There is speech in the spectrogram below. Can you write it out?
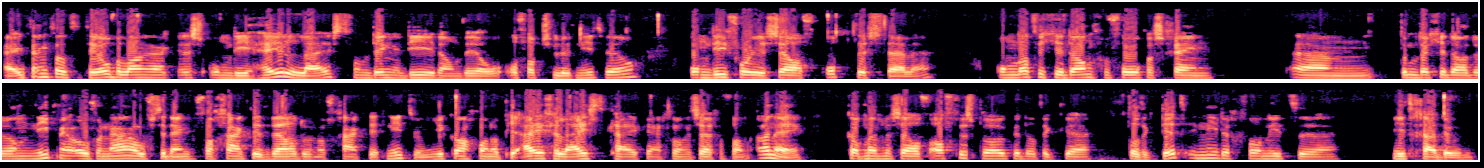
Ik denk dat het heel belangrijk is om die hele lijst van dingen die je dan wil of absoluut niet wil, om die voor jezelf op te stellen. Omdat het je dan vervolgens geen, um, omdat je daar dan niet meer over na hoeft te denken van, ga ik dit wel doen of ga ik dit niet doen. Je kan gewoon op je eigen lijst kijken en gewoon zeggen van, oh nee, ik had met mezelf afgesproken dat ik, uh, dat ik dit in ieder geval niet, uh, niet ga doen.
